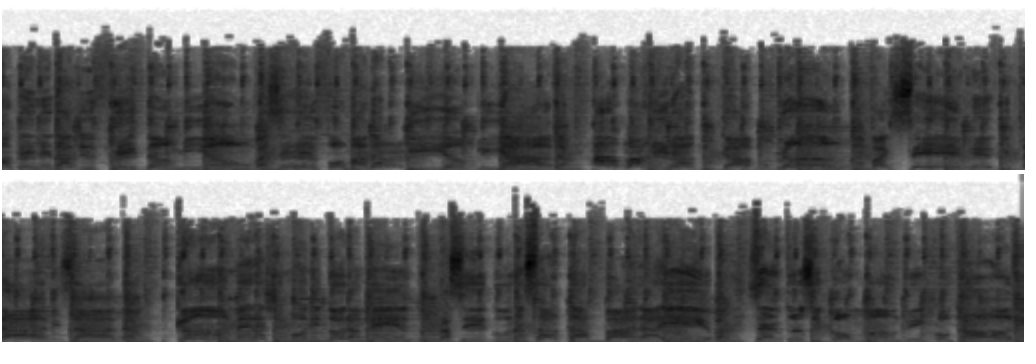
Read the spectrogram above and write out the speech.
maternidade Frei Damião vai ser reformada e ampliada. A barreira do Cabo Branco vai ser revitalizada. Câmeras de monitoramento pra segurança da Paraíba. Centros de comando e controle,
